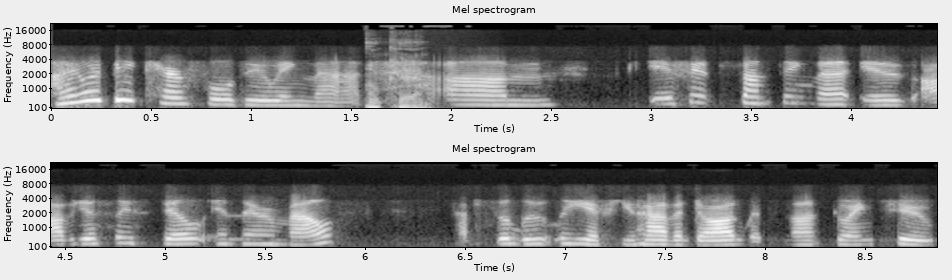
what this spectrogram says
I would be careful doing that. Okay. Um, if it's something that is obviously still in their mouth, absolutely. If you have a dog that's not going to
